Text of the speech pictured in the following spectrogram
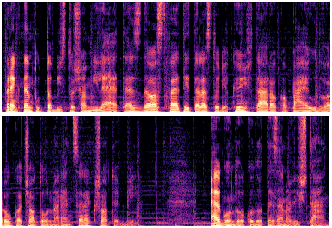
Frank nem tudta biztosan, mi lehet ez, de azt feltételezte, hogy a könyvtárak, a pályaudvarok, a csatornarendszerek, stb. Elgondolkodott ezen a listán.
